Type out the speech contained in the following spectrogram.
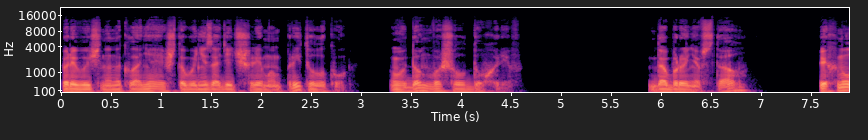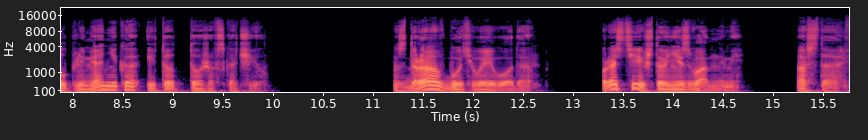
привычно наклоняясь, чтобы не задеть шлемом притолоку, в дом вошел Духарев. Добрыня встал, пихнул племянника, и тот тоже вскочил. «Здрав будь, воевода. Прости, что незваными. Оставь».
